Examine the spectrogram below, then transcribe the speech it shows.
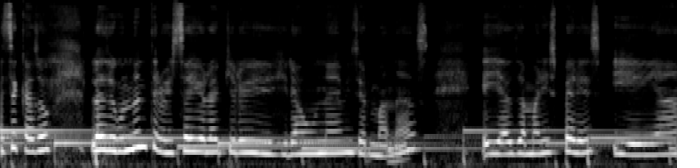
En este caso, la segunda entrevista yo la quiero dirigir a una de mis hermanas. Ella es Damaris Pérez y ella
